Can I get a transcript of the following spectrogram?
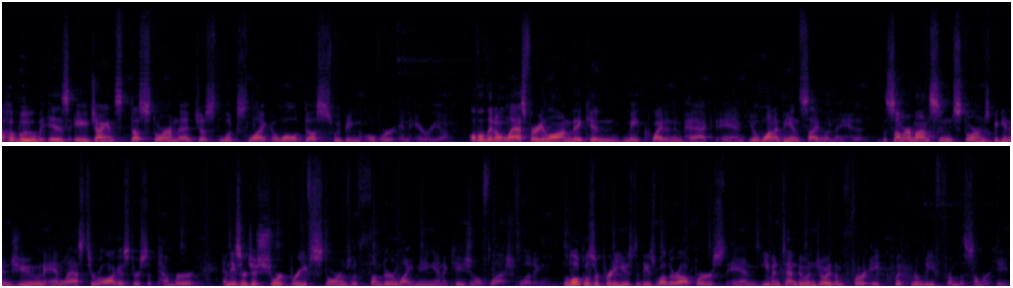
A haboob is a giant dust storm that just looks like a wall of dust sweeping over an area. Although they don't last very long, they can make quite an impact, and you'll want to be inside when they hit. The summer monsoon storms begin in June and last through August or September, and these are just short, brief storms with thunder, lightning, and occasional flash flooding. The locals are pretty used to these weather outbursts and even tend to enjoy them for a quick relief from the summer heat.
